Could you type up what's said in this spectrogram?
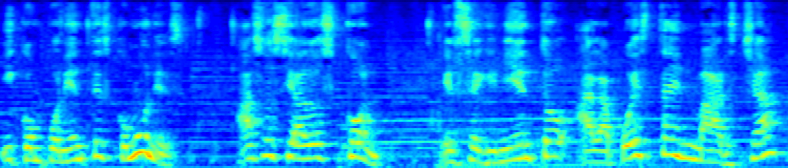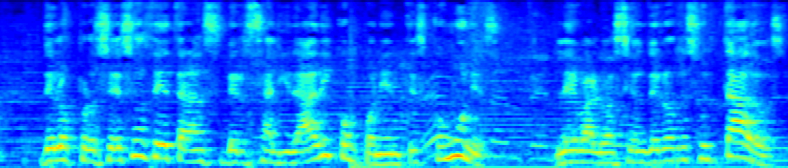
y componentes comunes asociados con el seguimiento a la puesta en marcha de los procesos de transversalidad y componentes comunes, la evaluación de los resultados,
